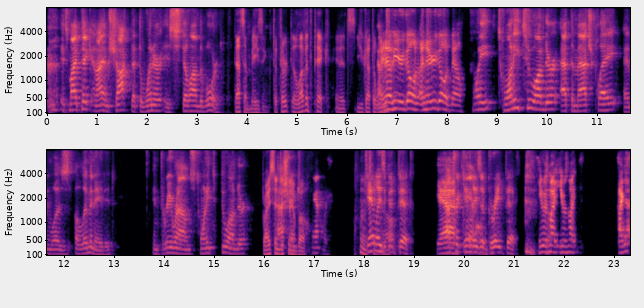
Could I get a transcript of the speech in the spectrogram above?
it's my pick, and I am shocked that the winner is still on the board. That's amazing. The third, the eleventh pick, and it's you got the winner. I know who you're going. I know you're going with Mal. 20, 22 under at the match play and was eliminated in three rounds. 22 under. Bryson Patrick DeChambeau. Cantlay. Cantlay's a good pick. yeah, Patrick Cantlay's a great pick. he was my he was my. I got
